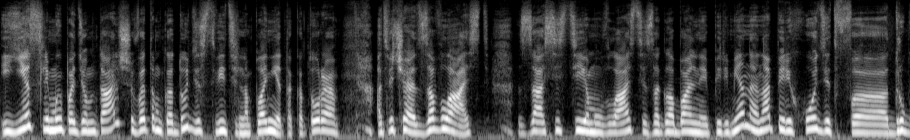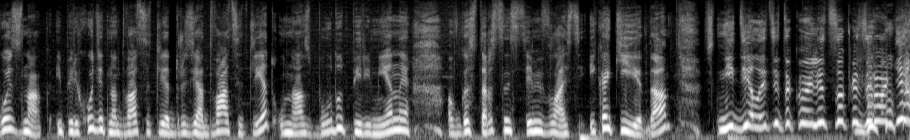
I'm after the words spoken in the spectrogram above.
И если мы пойдем дальше, в этом году действительно планета, которая отвечает за власть, за систему власти, за глобальные перемены, она переходит в э, другой знак и переходит на 20 лет. Друзья, 20 лет у нас будут перемены в государственной системе власти. И какие, да? Не делайте такое лицо, козероги.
